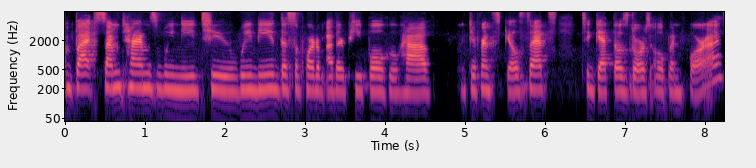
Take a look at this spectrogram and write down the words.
But sometimes we need to, we need the support of other people who have different skill sets to get those doors open for us.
